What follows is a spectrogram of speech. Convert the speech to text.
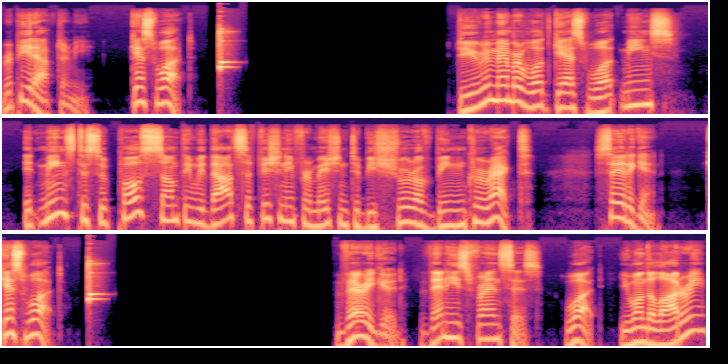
Repeat after me. Guess what? Do you remember what guess what means? It means to suppose something without sufficient information to be sure of being correct. Say it again. Guess what? Very good. Then his friend says, What? You won the lottery?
